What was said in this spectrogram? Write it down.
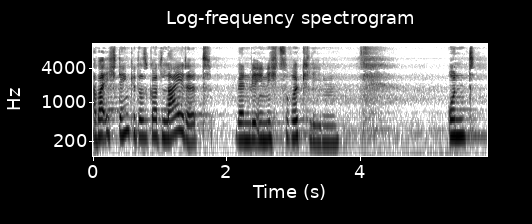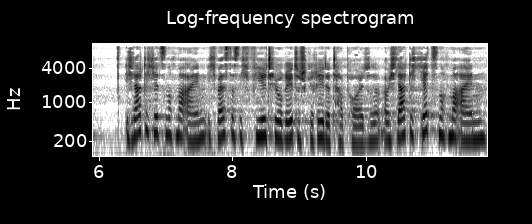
Aber ich denke, dass Gott leidet, wenn wir ihn nicht zurücklieben. Und ich lade dich jetzt noch mal ein. Ich weiß, dass ich viel theoretisch geredet habe heute, aber ich lade dich jetzt noch mal ein,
